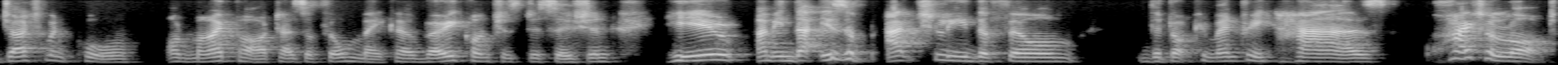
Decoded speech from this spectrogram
judgment call on my part as a filmmaker, a very conscious decision. Here, I mean, that is a, actually the film, the documentary has quite a lot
